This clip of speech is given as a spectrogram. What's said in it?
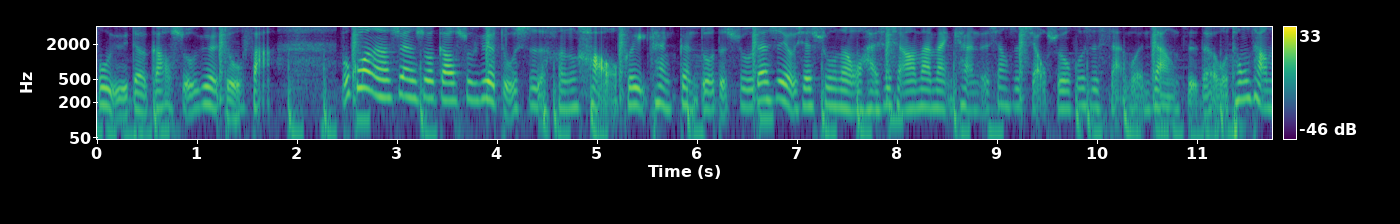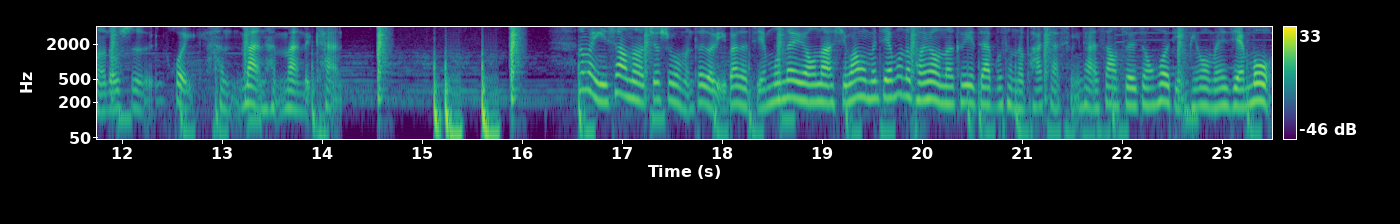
不渝的高速阅读法》。不过呢，虽然说高速阅读是很好，可以看更多的书，但是有些书呢，我还是想要慢慢看的，像是小说或是散文这样子的，我通常呢都是会很慢很慢的看。那么以上呢，就是我们这个礼拜的节目内容了。喜欢我们节目的朋友呢，可以在不同的 Podcast 平台上追踪或点评我们的节目。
